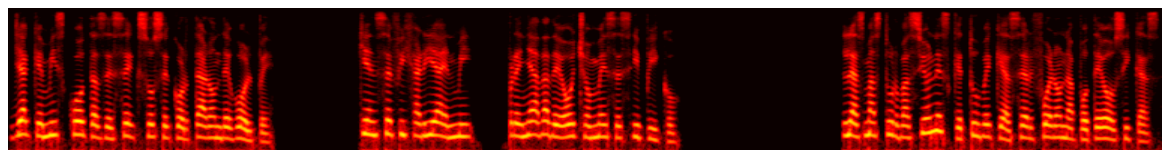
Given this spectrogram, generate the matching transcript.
ya que mis cuotas de sexo se cortaron de golpe. ¿Quién se fijaría en mí, preñada de ocho meses y pico? Las masturbaciones que tuve que hacer fueron apoteósicas,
